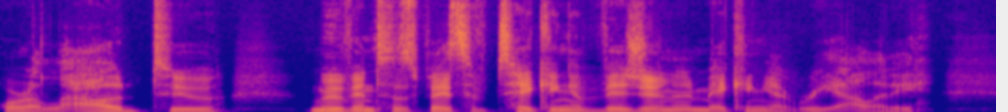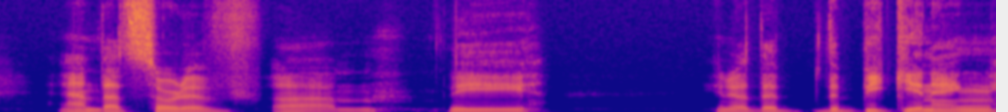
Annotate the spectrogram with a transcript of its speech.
or allowed to move into the space of taking a vision and making it reality, and that's sort of um, the you know the the beginning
